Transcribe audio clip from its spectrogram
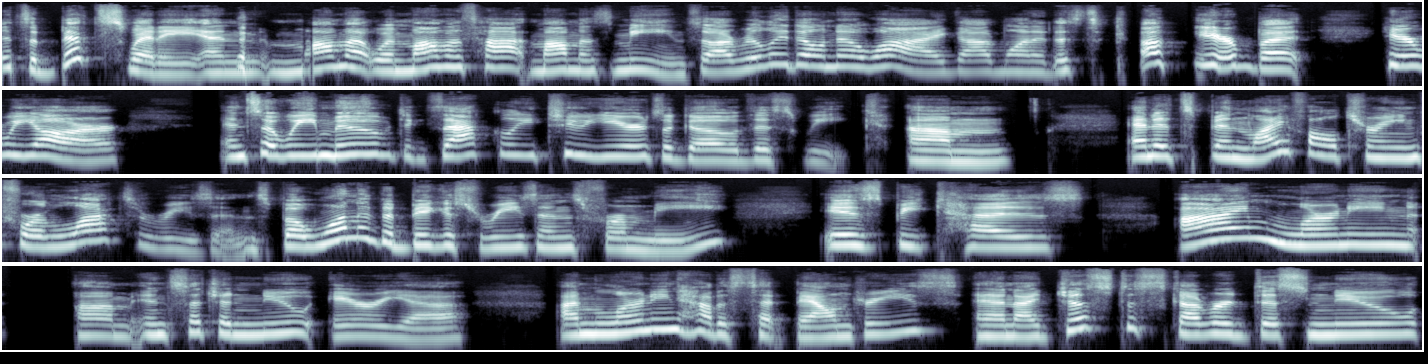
It's a bit sweaty. And mama, when mama's hot, mama's mean. So I really don't know why God wanted us to come here, but here we are. And so we moved exactly two years ago this week. Um, and it's been life altering for lots of reasons. But one of the biggest reasons for me is because I'm learning um, in such a new area. I'm learning how to set boundaries. And I just discovered this new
